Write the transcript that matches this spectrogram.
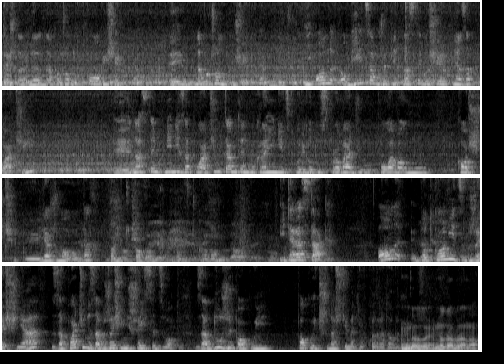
też na, na, na początku, w połowie sierpnia, y, na początku sierpnia. I on obiecał, że 15 sierpnia zapłaci. Y, Następnie nie zapłacił. Tamten Ukrainiec, który go tu sprowadził, połamał mu kość y, jarzmową, tak? Policzkową. policzkową. I teraz tak, on pod koniec września zapłacił za wrzesień 600 zł. Za duży pokój, pokój 13 metrów kwadratowych. No, rozumiem. no dobra, no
